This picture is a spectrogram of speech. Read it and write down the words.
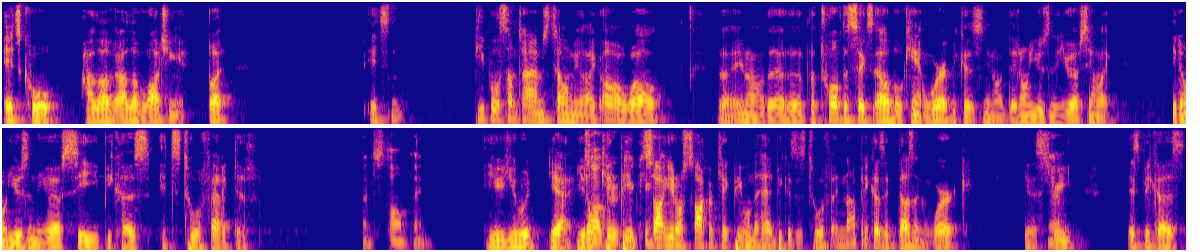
It's cool. I love it. I love watching it. But it's people sometimes tell me like, oh well, the, you know, the, the the 12 to 6 elbow can't work because you know they don't use in the UFC. I'm like, they don't use in the UFC because it's too effective. And stomping. You you would yeah you don't kick people so, you don't soccer kick people in the head because it's too effective. Not because it doesn't work in the street. Yeah is because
